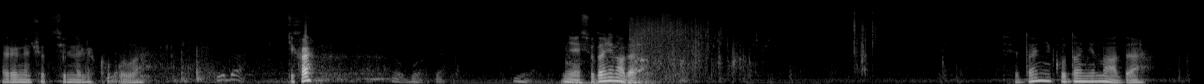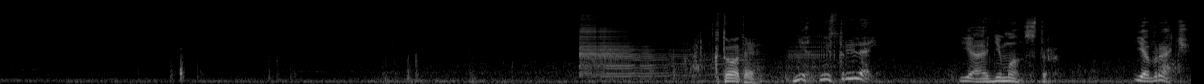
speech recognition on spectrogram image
Реально что-то сильно легко было. Тихо. Не, сюда не надо. Сюда никуда не надо. Кто ты? Нет, не стреляй. Я не монстр. Я врач.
